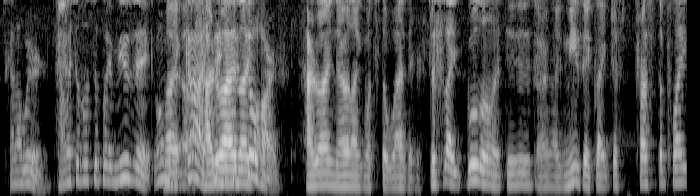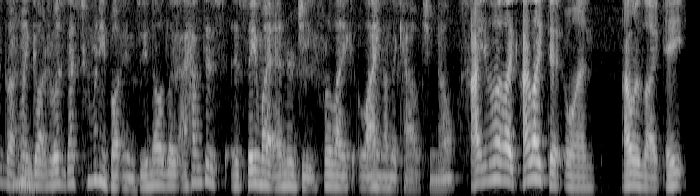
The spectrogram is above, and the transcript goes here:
It's kind of weird. How am I supposed to play music? Oh Like, my uh, gosh, wait, this I, is like- so hard. How do I know like what's the weather? Just like Google it, dude, or like music. Like just press the play button. Oh my gosh, that's too many buttons. You know, like I have to s- save my energy for like lying on the couch. You know, I you know what like I liked it when I was like eight,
